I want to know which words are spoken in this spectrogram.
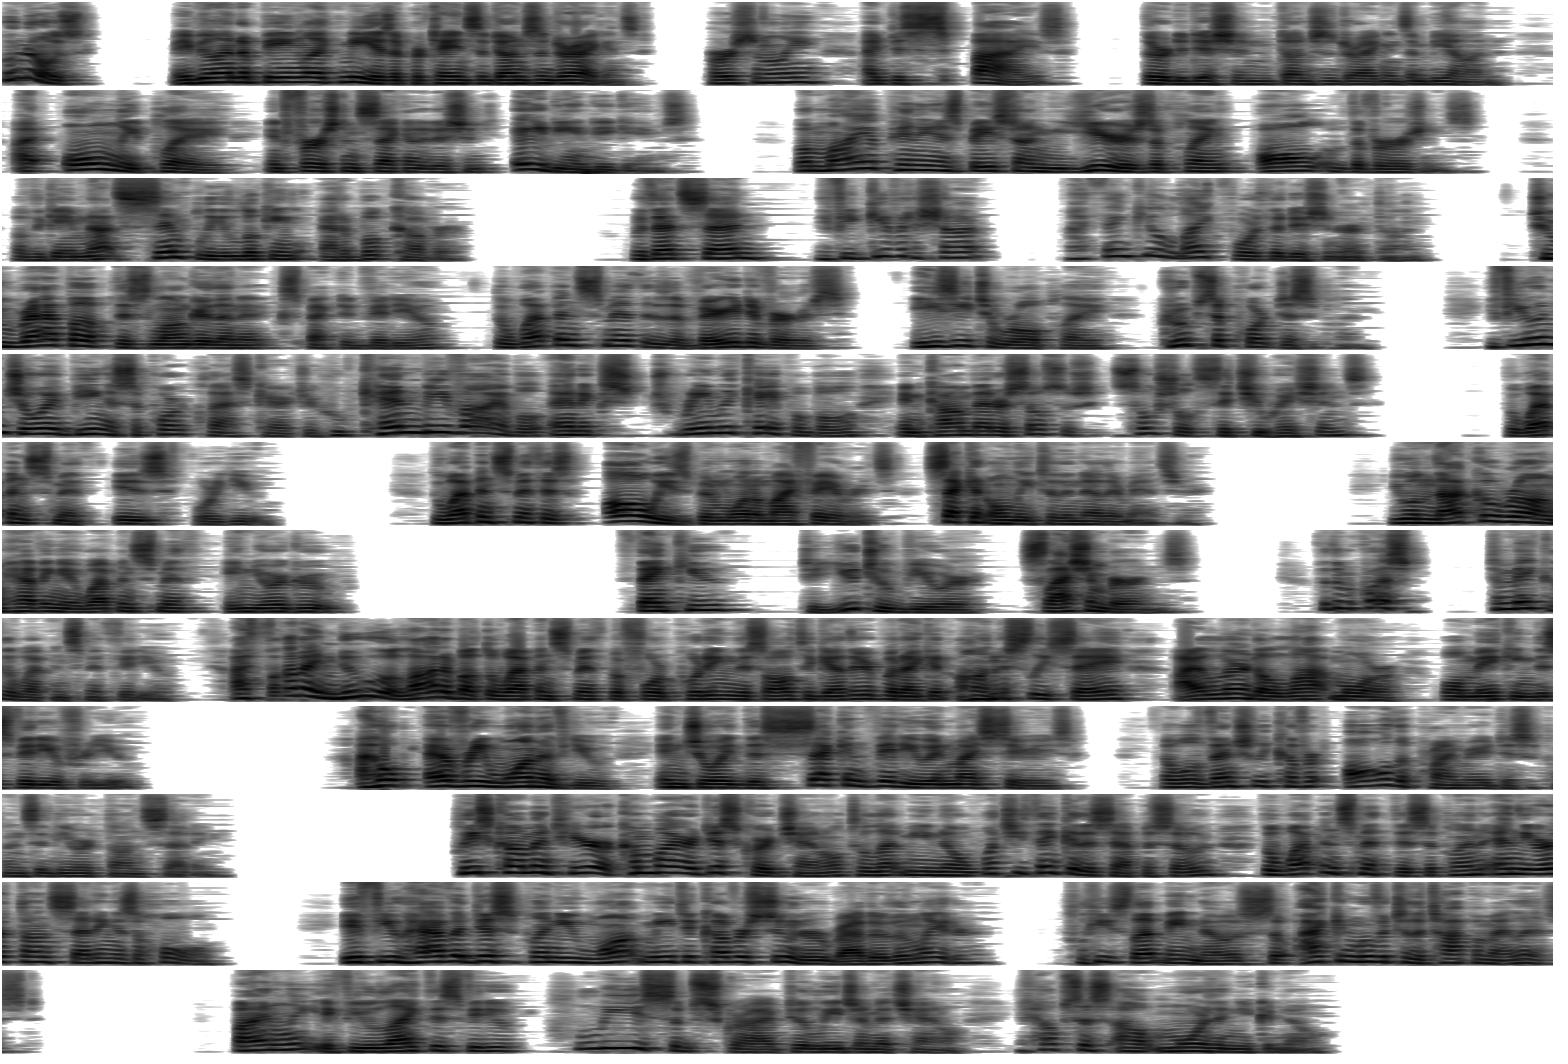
Who knows? Maybe you'll end up being like me as it pertains to Dungeons & Dragons. Personally, I despise 3rd edition Dungeons & Dragons and beyond. I only play in 1st and 2nd edition AD&D games. But my opinion is based on years of playing all of the versions of the game, not simply looking at a book cover. With that said, if you give it a shot, I think you'll like 4th edition Earthdawn. To wrap up this longer than expected video, the Weaponsmith is a very diverse, easy to roleplay, group support discipline. If you enjoy being a support class character who can be viable and extremely capable in combat or social, social situations, the Weaponsmith is for you. The Weaponsmith has always been one of my favorites, second only to the Nethermancer. You will not go wrong having a Weaponsmith in your group. Thank you to YouTube viewer Slash and Burns for the request to make the Weaponsmith video. I thought I knew a lot about the weaponsmith before putting this all together, but I can honestly say I learned a lot more while making this video for you. I hope every one of you enjoyed this second video in my series that will eventually cover all the primary disciplines in the Earthdawn setting. Please comment here or come by our Discord channel to let me know what you think of this episode, the weaponsmith discipline, and the Earthdawn setting as a whole. If you have a discipline you want me to cover sooner rather than later, please let me know so I can move it to the top of my list. Finally, if you like this video, please subscribe to Legion channel. It helps us out more than you could know.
